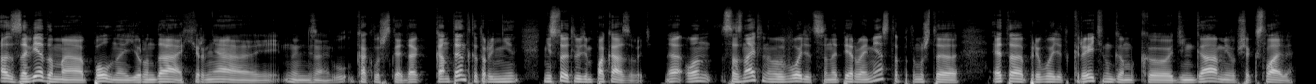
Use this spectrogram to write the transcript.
заведомо полная ерунда, херня, ну, не знаю, как лучше сказать, да, контент, который не, не стоит людям показывать, да, он сознательно выводится на первое место, потому что это приводит к рейтингам, к деньгам и вообще к славе.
